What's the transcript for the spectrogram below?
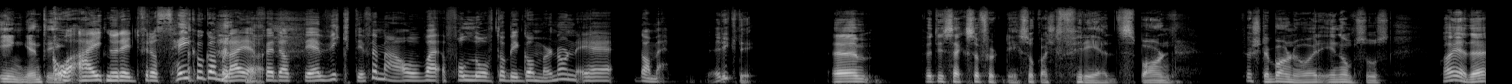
Ingenting. Og jeg er ikke noe redd for å si hvor gammel jeg er, for at det er viktig for meg å få lov til å bli gammel når en er dame. Det er riktig. Um, født i 46, såkalt fredsbarn. Første barneår i Namsos. Hva er det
